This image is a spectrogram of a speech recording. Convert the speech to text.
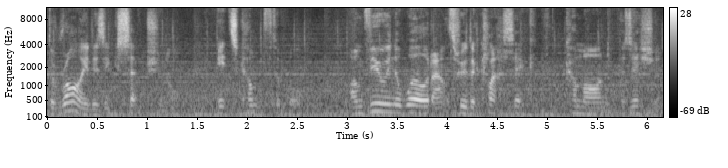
The ride is exceptional, it's comfortable. I'm viewing the world out through the classic command position.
